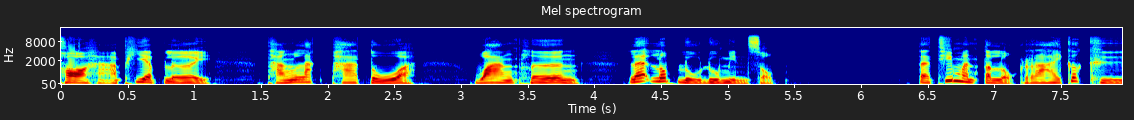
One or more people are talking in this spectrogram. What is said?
ข้อหาเพียบเลย ทั้งลักพาตัว วางเพลิง และลบหลู่ดูหมิ่นศพ แต่ที่มันตลกร้ายก็คือ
